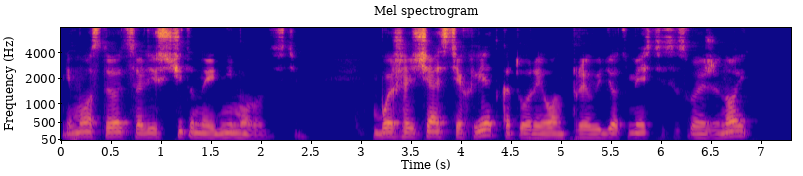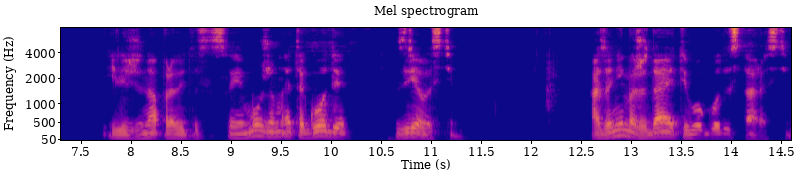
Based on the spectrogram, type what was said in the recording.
Ему остается лишь считанные дни молодости. Большая часть тех лет, которые он проведет вместе со своей женой, или жена проведет со своим мужем, это годы зрелости. А за ним ожидают его годы старости.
